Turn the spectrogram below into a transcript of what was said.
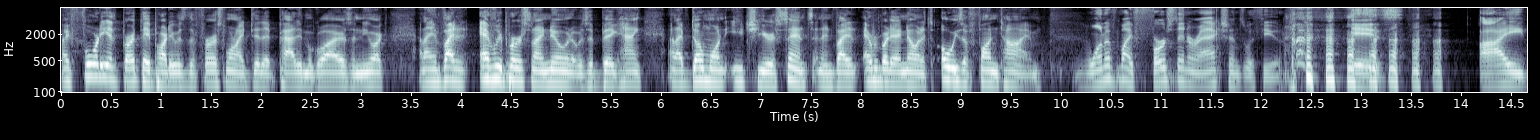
my 40th birthday party was the first one I did at Paddy McGuire's in New York, and I invited every person I knew, and it was a big hang. And I've done one each year since, and invited everybody I know, and it's always a fun time. one of my first interactions with you is I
